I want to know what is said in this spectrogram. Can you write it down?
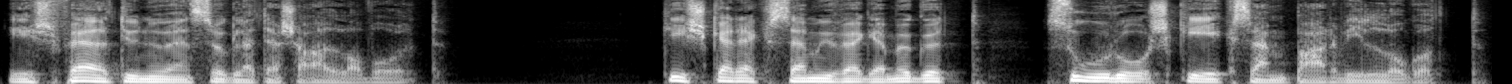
és feltűnően szögletes álla volt. Kis kerek szemüvege mögött szúrós kék szempár villogott.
